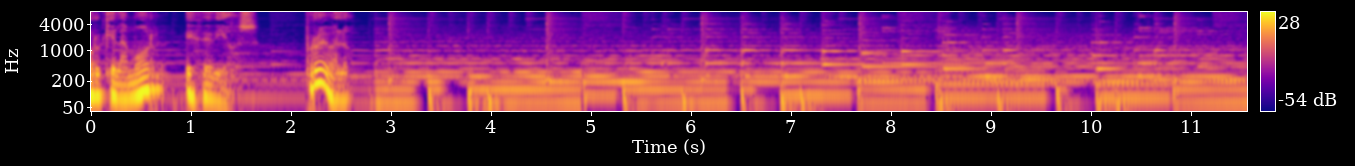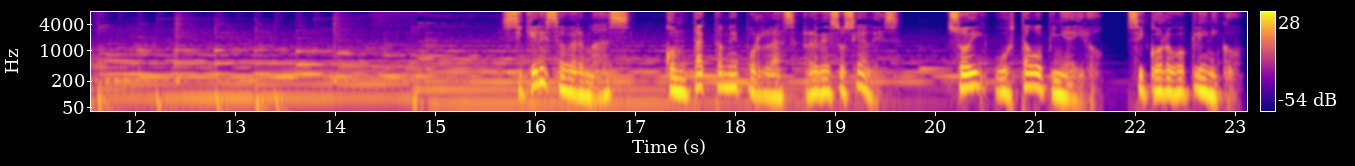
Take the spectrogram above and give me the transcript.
porque el amor es de Dios. Pruébalo. Si quieres saber más, contáctame por las redes sociales. Soy Gustavo Piñeiro, psicólogo clínico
